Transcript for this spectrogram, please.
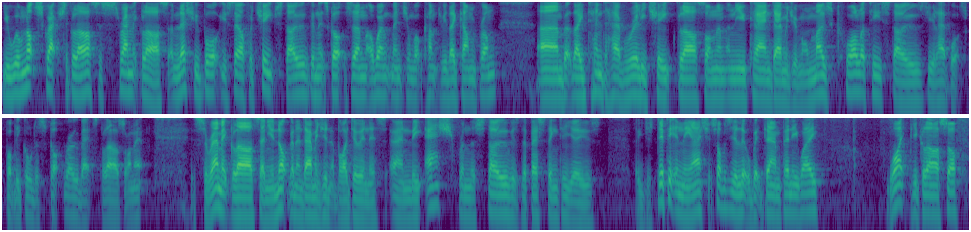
You will not scratch the glass, it's ceramic glass, unless you bought yourself a cheap stove and it's got some, I won't mention what country they come from, um, but they tend to have really cheap glass on them and you can damage them. On most quality stoves, you'll have what's probably called a Schott Robax glass on it. It's ceramic glass and you're not going to damage it by doing this. And the ash from the stove is the best thing to use. So you just dip it in the ash. It's obviously a little bit damp anyway. Wipe your glass off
